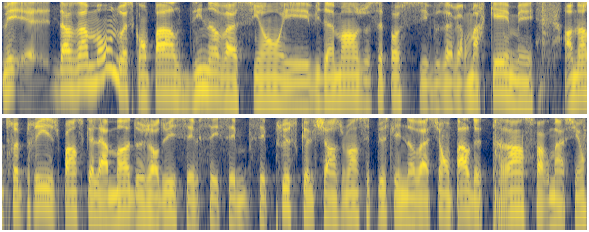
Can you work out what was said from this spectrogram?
mais euh, dans un monde où est-ce qu'on parle d'innovation, et évidemment, je ne sais pas si vous avez remarqué, mais en entreprise, je pense que la mode aujourd'hui, c'est plus que le changement, c'est plus l'innovation. On parle de transformation.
